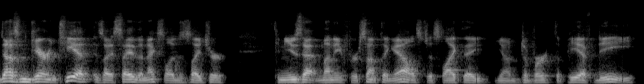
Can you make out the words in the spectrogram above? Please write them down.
doesn't guarantee it. As I say, the next legislature can use that money for something else, just like they, you know, divert the PFD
